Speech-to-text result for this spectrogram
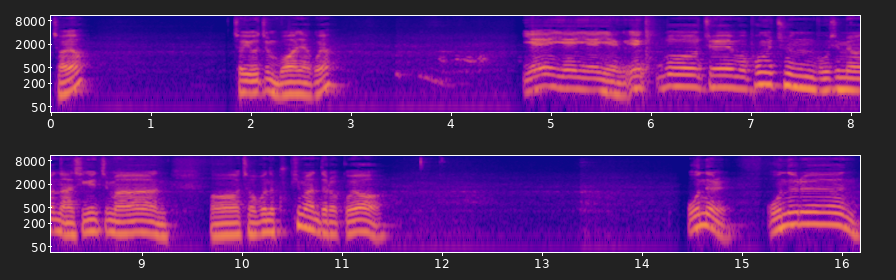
저요? 저 요즘 뭐 하냐고요? 예, 예, 예, 예. 예, 뭐, 제, 뭐, 퐁유춘 보시면 아시겠지만, 어, 저번에 쿠키 만들었고요. 오늘, 오늘은,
